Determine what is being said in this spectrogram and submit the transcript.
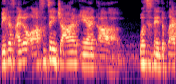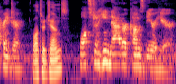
Because I know Austin St. John and um, what's his name, the Black Ranger, Walter Jones. Walter. Stone, He never comes near here.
